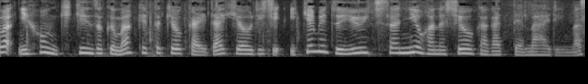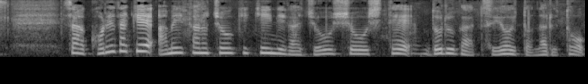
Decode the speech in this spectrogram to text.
は日本貴金属マーケット協会代表理事池水雄一さんにお話を伺ってまいります。さあ、これだけアメリカの長期金利が上昇してドルが強いとなると、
